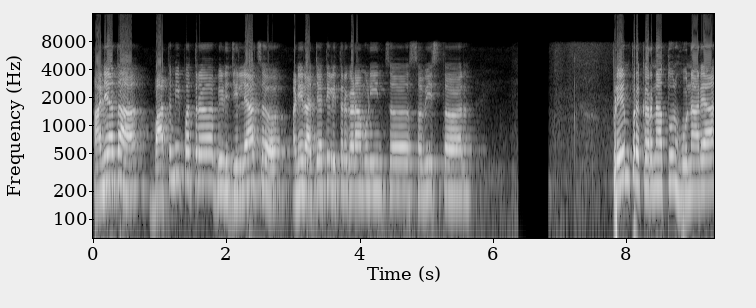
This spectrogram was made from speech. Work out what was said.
आणि आता बातमीपत्र बीड जिल्ह्याचं आणि राज्यातील इतर घडामोडींचं सविस्तर. प्रेम प्रकरणातून होणाऱ्या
